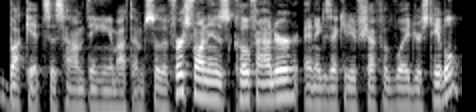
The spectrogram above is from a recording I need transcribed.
buckets, is how I'm thinking about them. So the first one is co founder and executive chef of Voyager's Table.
